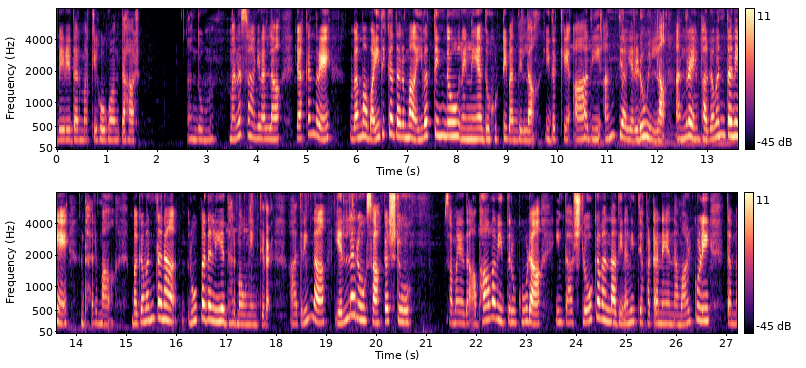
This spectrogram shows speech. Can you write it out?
ಬೇರೆ ಧರ್ಮಕ್ಕೆ ಹೋಗುವಂತಹ ಒಂದು ಮನಸ್ಸಾಗಿರಲ್ಲ. ಯಾಕಂದರೆ ನಮ್ಮ ವೈದಿಕ ಧರ್ಮ ಇವತ್ತಿಂದು ನಿನ್ನೆಯದು ಹುಟ್ಟಿ ಬಂದಿಲ್ಲ. ಇದಕ್ಕೆ ಆದಿ, ಅಂತ್ಯ ಎರಡೂ ಇಲ್ಲ. ಅಂದರೆ ಭಗವಂತನೇ ಧರ್ಮ. ಭಗವಂತನ ರೂಪದಲ್ಲಿಯೇ ಧರ್ಮವು ನಿಂತಿದೆ. ಆದ್ದರಿಂದ ಎಲ್ಲರೂ ಸಾಕಷ್ಟು ಸಮಯದ ಅಭಾವವಿದ್ದರೂ ಕೂಡ ಇಂತಹ ಶ್ಲೋಕವನ್ನು ದಿನನಿತ್ಯ ಪಠನೆಯನ್ನು ಮಾಡ್ಕೊಳ್ಳಿ. ತಮ್ಮ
